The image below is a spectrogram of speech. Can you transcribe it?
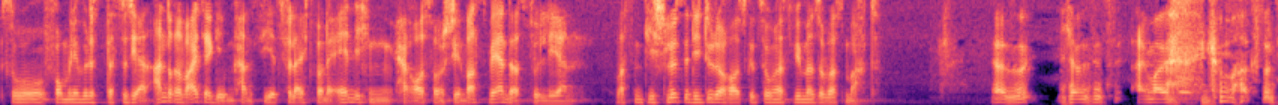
so formulieren würdest, dass du sie an andere weitergeben kannst, die jetzt vielleicht vor einer ähnlichen Herausforderung stehen, was wären das für Lehren? Was sind die Schlüsse, die du daraus gezogen hast, wie man sowas macht? Also ich habe es jetzt einmal gemacht und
